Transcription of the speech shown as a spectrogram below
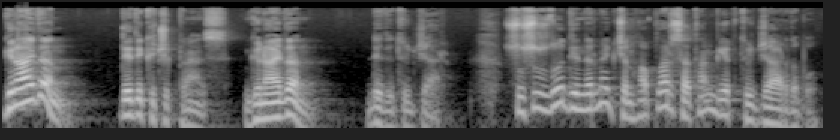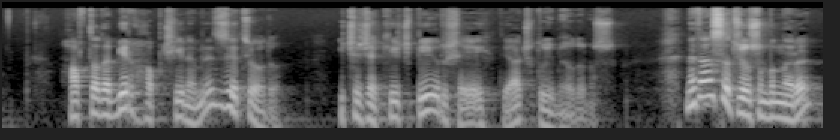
Günaydın, dedi küçük prens. Günaydın, dedi tüccar. Susuzluğu dindirmek için haplar satan bir tüccardı bu. Haftada bir hap çiğnemeniz yetiyordu. İçecek hiçbir şeye ihtiyaç duymuyordunuz. Neden satıyorsun bunları?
